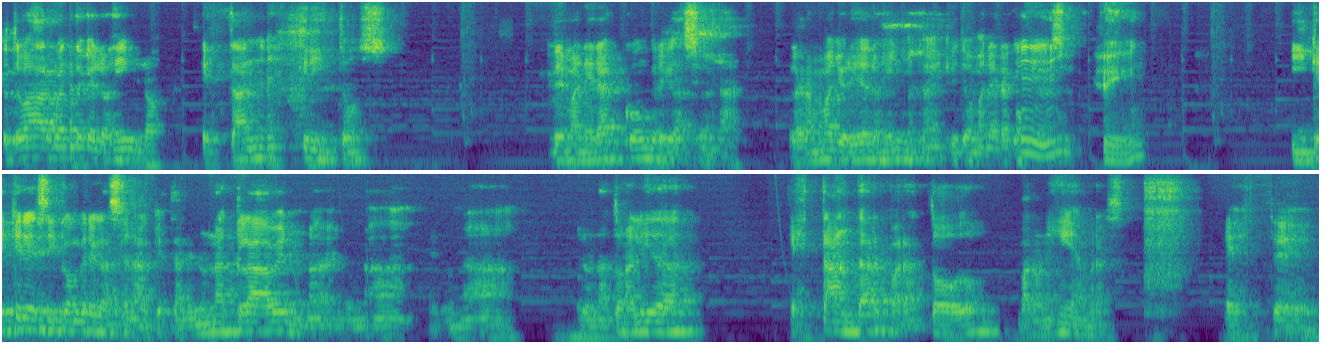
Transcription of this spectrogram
tú te vas a dar cuenta que los himnos están escritos de manera congregacional. La gran mayoría de los himnos están escritos de manera congregacional. Sí, ¿Y qué quiere decir congregacional? Que están en una clave, en una, en una, en una, en una tonalidad, estándar para todos, varones y hembras, este,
